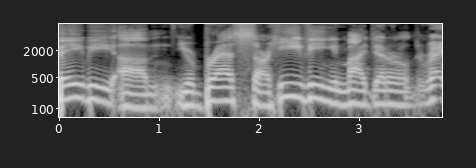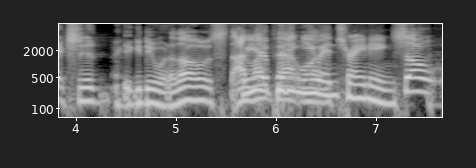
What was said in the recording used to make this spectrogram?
baby, um, your breasts are heaving in my general direction. You could do one of those. I we like are putting you in training. So,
